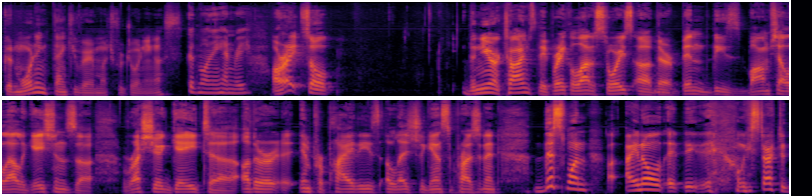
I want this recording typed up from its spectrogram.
good morning. Thank you very much for joining us. Good morning, Henry. All right, so the New York Times, they break a lot of stories. Uh, there have been these bombshell allegations, uh, Russia Gate, uh, other improprieties alleged against the president. This one, I know it, it, we start to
